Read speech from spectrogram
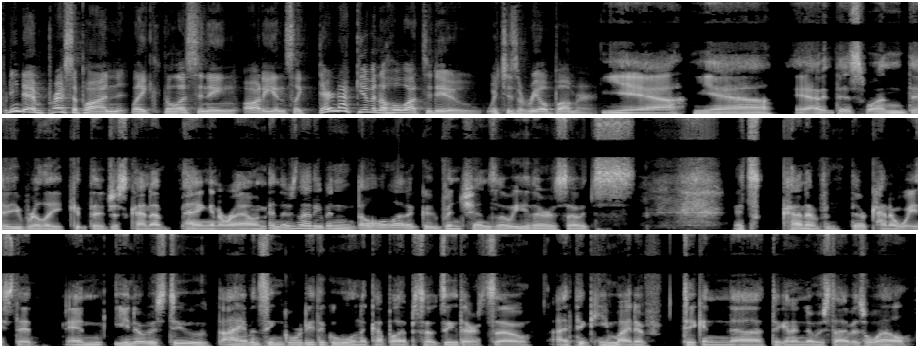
we need to impress upon like the listening audience. Like they're not given a whole lot to do which is a real bummer. Yeah yeah. Yeah, this one they really they're just kind of hanging around, and there's not even a whole lot of good Vincenzo either. So it's it's kind of they're kind of wasted. And you notice too, I haven't seen Gordy the Ghoul in a couple episodes either, so I think he might have taken uh, taken a nosedive as well.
